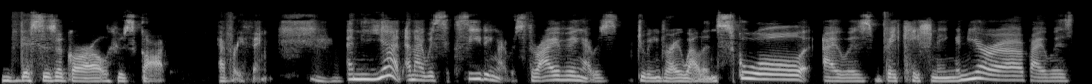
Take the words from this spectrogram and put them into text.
this is a girl who's got everything. Mm-hmm. And yet, and I was succeeding. I was thriving. I was doing very well in school. I was vacationing in Europe. I was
